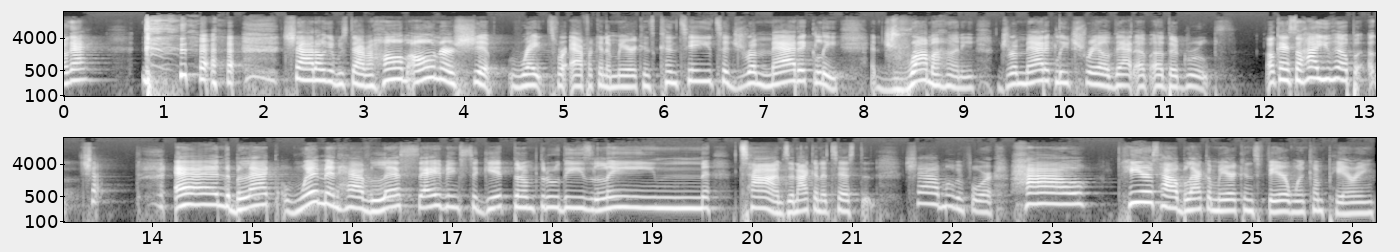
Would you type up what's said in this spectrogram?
Okay? Child, don't get me started. Home ownership rates for African Americans continue to dramatically, drama, honey, dramatically trail that of other groups. Okay, so how you help? Uh, ch- and black women have less savings to get them through these lean times. And I can attest it. child moving forward. How here's how black Americans fare when comparing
